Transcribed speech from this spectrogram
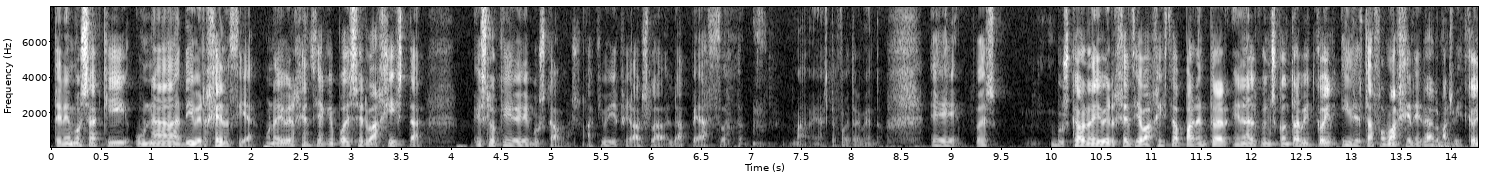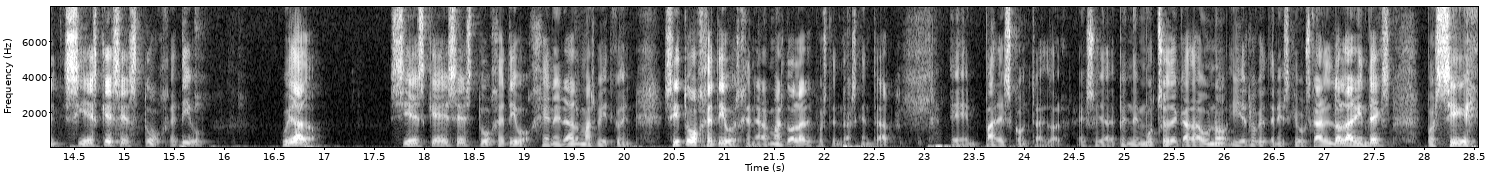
tenemos aquí una divergencia, una divergencia que puede ser bajista. Es lo que buscamos. Aquí veis, fijaos la, pedazo. Madre esto fue tremendo. Eh, pues buscar una divergencia bajista para entrar en altcoins contra Bitcoin y de esta forma generar más Bitcoin. Si es que ese es tu objetivo. Cuidado, si es que ese es tu objetivo, generar más Bitcoin. Si tu objetivo es generar más dólares, pues tendrás que entrar en pares contra el dólar. Eso ya depende mucho de cada uno y es lo que tenéis que buscar. El dólar index, pues sigue,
